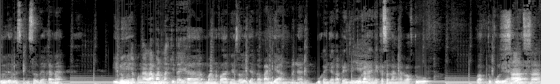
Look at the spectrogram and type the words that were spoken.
Lu udah lulus nyesel dah karena Udah ini punya pengalaman lah kita ya. Eh, manfaatnya soalnya jangka panjang. Benar. bukan jangka pendek Iya, bukan iya. hanya kesenangan waktu waktu kuliah doang. saat-saat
